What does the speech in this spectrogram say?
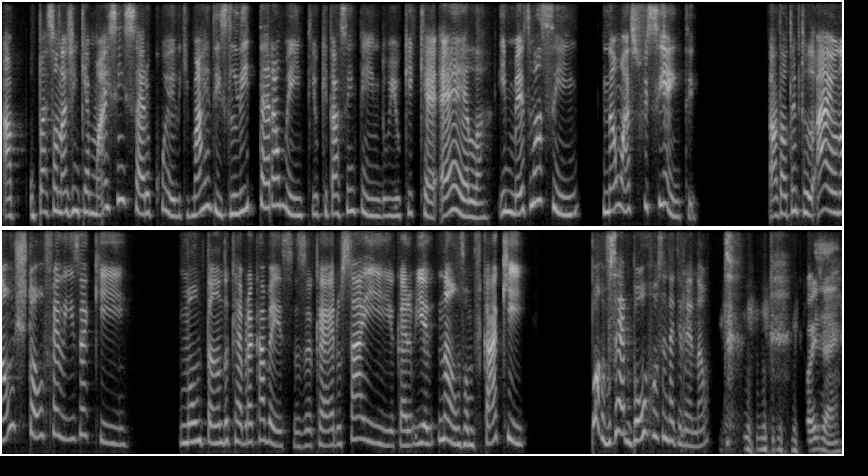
a- o personagem que é mais sincero com ele, que mais diz literalmente o que tá sentindo e o que quer, é ela. E mesmo assim, não é suficiente. Ela tá o tempo todo, ah, eu não estou feliz aqui montando quebra-cabeças. Eu quero sair, eu quero. E ele, não, vamos ficar aqui. Porra, você é burro, você não tá entendendo, não? Pois é. Se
